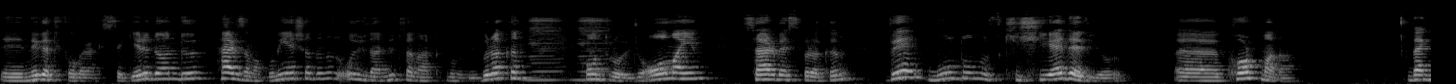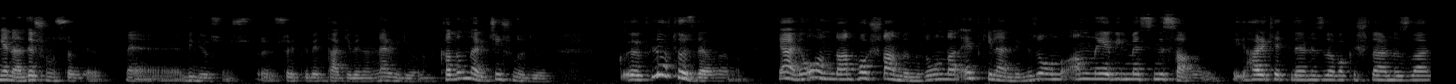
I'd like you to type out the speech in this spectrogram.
e, negatif olarak size geri döndü. Her zaman bunu yaşadınız. O yüzden lütfen artık bunu bir bırakın. Kontrolcü olmayın. Serbest bırakın. Ve bulduğunuz kişiye de diyor e, korkmadan ben genelde şunu söylerim. E, biliyorsunuz e, sürekli beni takip edenler biliyorlar. Kadınlar için şunu diyorum. Flörtöz davranın. Yani ondan hoşlandığınızı, ondan etkilendiğinizi onu anlayabilmesini sağlayın. Hareketlerinizle, bakışlarınızla,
